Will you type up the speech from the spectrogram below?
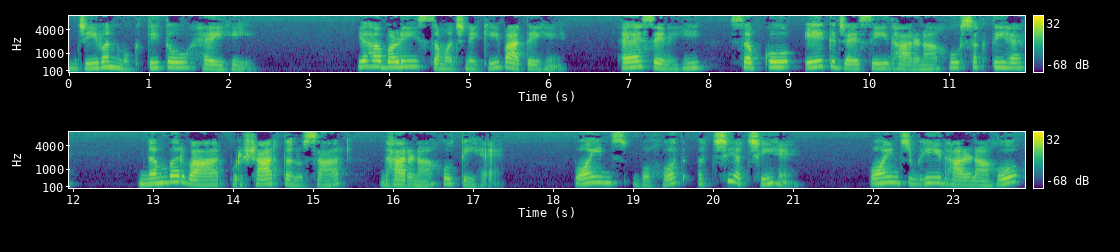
जीवन मुक्ति तो है ही। यह बड़ी समझने की बातें हैं। ऐसे नहीं, सबको एक जैसी धारणा हो सकती है। नंबरवार पुरुषार्थ अनुसार धारणा होती है। पॉइंट्स बहुत अच्छी अच्छी हैं। पॉइंट्स भी धारणा हो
